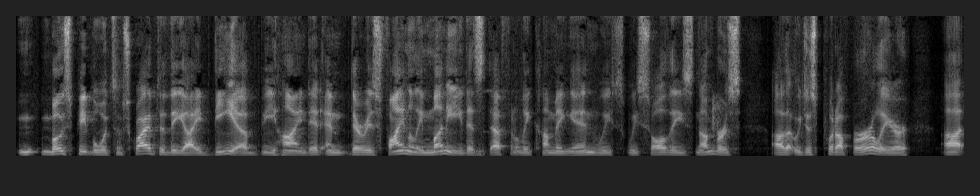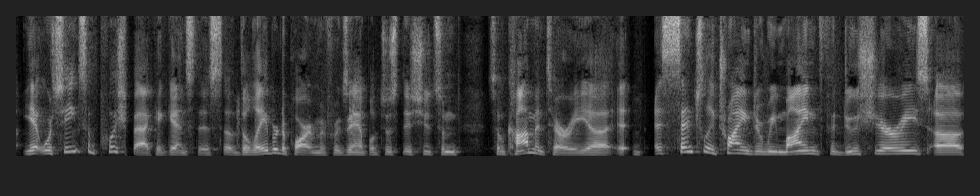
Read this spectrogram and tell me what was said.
most people would subscribe to the idea behind it, and there is finally money that's definitely coming in. We, we saw these numbers uh, that we just put up earlier. Uh, yet we're seeing some pushback against this. The Labor Department, for example, just issued some some commentary, uh, essentially trying to remind fiduciaries uh,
